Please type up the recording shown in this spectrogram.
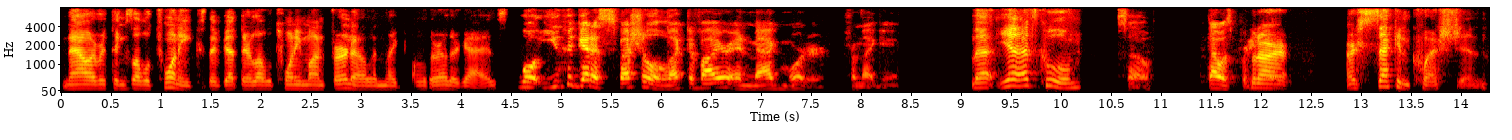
now everything's level twenty because they've got their level twenty Monferno and like all their other guys. Well, you could get a special Electivire and Magmortar from that game. That yeah, that's cool. So that was pretty But good. our our second question,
